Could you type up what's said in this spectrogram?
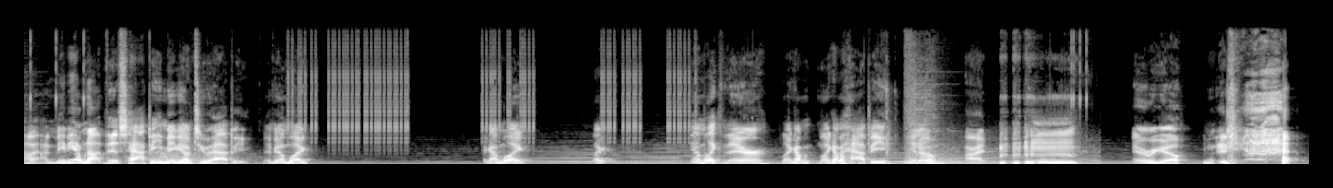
I, I, maybe I'm not this happy. Maybe I'm too happy. Maybe I'm like, like I'm like, like, I'm like there. Like I'm, like I'm happy, you know? All right. there we go.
